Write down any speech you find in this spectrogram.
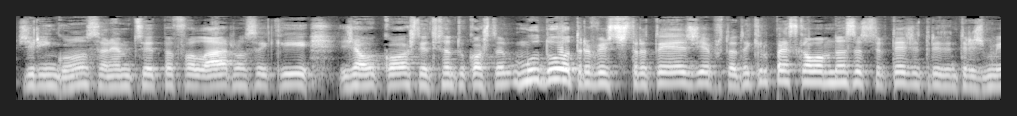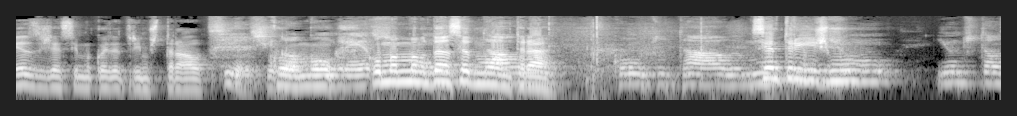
Geringonça não é muito cedo para falar, não sei o quê, já o Costa, entretanto o Costa mudou outra vez de estratégia, portanto aquilo parece que há uma mudança de estratégia de 3 em 3 meses, é assim uma coisa trimestral, Sim, como, como uma mudança de montra. Com total centrismo e um total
